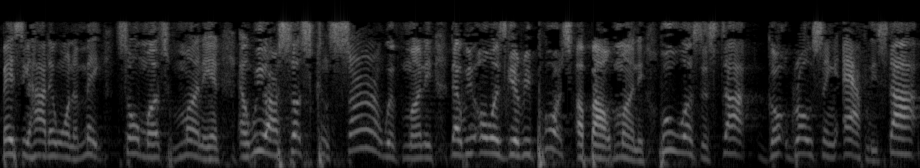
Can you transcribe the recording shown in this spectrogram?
basically how they want to make so much money. And, and we are such concerned with money that we always get reports about money. Who was the stock grossing athlete? Stop,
